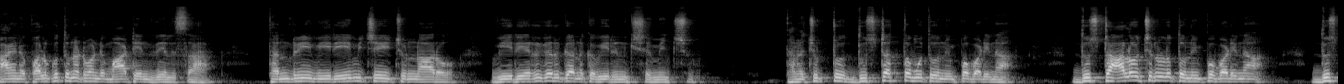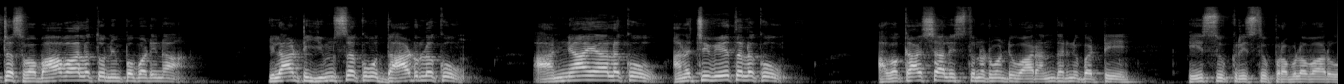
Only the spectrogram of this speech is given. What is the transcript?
ఆయన పలుకుతున్నటువంటి మాట ఏంది తెలుసా? తండ్రి వీరేమి చేయుచున్నారో వీరెరుగరు గనుక వీరిని క్షమించు. తన చుట్టూ దుష్టత్వముతో నింపబడిన దుష్ట ఆలోచనలతో నింపబడిన దుష్ట స్వభావాలతో నింపబడిన ఇలాంటి హింసకు దాడులకు అన్యాయాలకు అణచివేతలకు అవకాశాలు ఇస్తున్నటువంటి వారందరిని బట్టి యేసుక్రీస్తు ప్రభుల వారు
